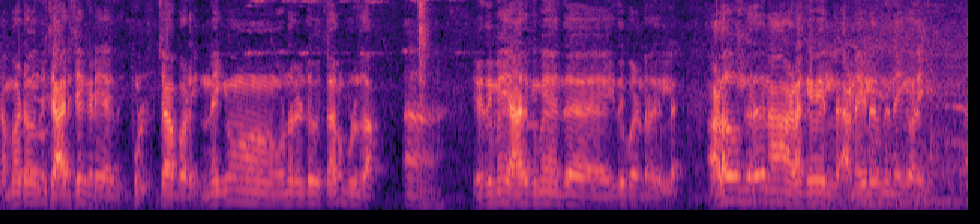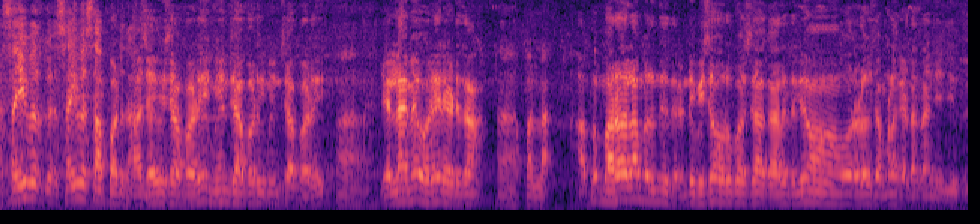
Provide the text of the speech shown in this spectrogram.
நம்மகிட்ட வந்து சார்ஜே கிடையாது. ஃபுல் சாப்பாடு. இன்றைக்கும் ஒன்று ரெண்டு விற்றாலும் ஃபுல் தான். எதுவுமே யாருக்குமே அந்த இது பண்ணுறது இல்லை. அளவுங்கிறது நான் அளக்கவே இல்லை. அன்னையிலேருந்து இன்னைக்கு வரைக்கும். சைவ சைவ சாப்பாடு தான். சைவ சாப்பாடு மீன் சாப்பாடு மீன் சாப்பாடு. எல்லாமே ஒரே ரேட்டு தான். பல்லாம் அப்போ பரவாயில்லாமல் இருந்தது. ரெண்டு பைசா ஒரு பைசா காலத்துலேயும் ஓரளவு சம்பளம் கேட்டால் தான் செஞ்சது.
